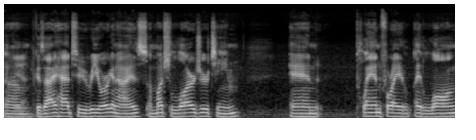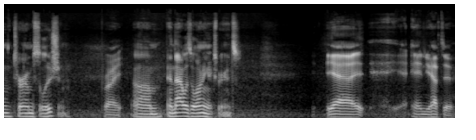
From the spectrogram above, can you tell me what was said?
um, Yeah. because I had to reorganize a much larger team and plan for a, a long term solution. Right. Um, and that was a learning experience. Yeah, it- and you have to.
